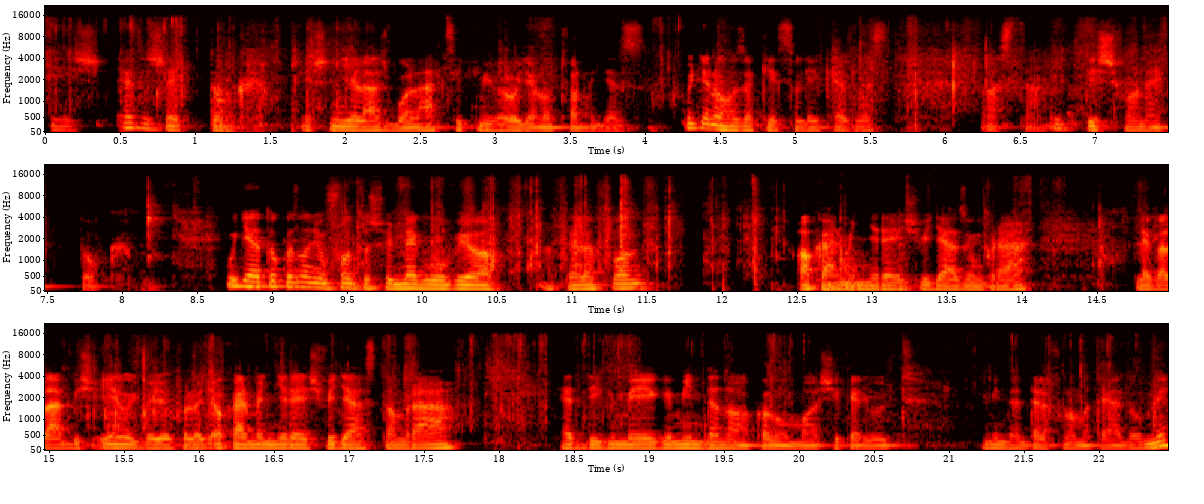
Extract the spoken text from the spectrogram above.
És ez is egy tok, és nyílásból látszik, mivel ugyanott van, hogy ez ugyanahoz a készülékhez lesz. Aztán itt is van egy tok. Ugye a tok az nagyon fontos, hogy megóvja a telefont, akármennyire is vigyázunk rá, legalábbis én úgy vagyok vele, hogy akármennyire is vigyáztam rá, eddig még minden alkalommal sikerült minden telefonomat eldobni.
